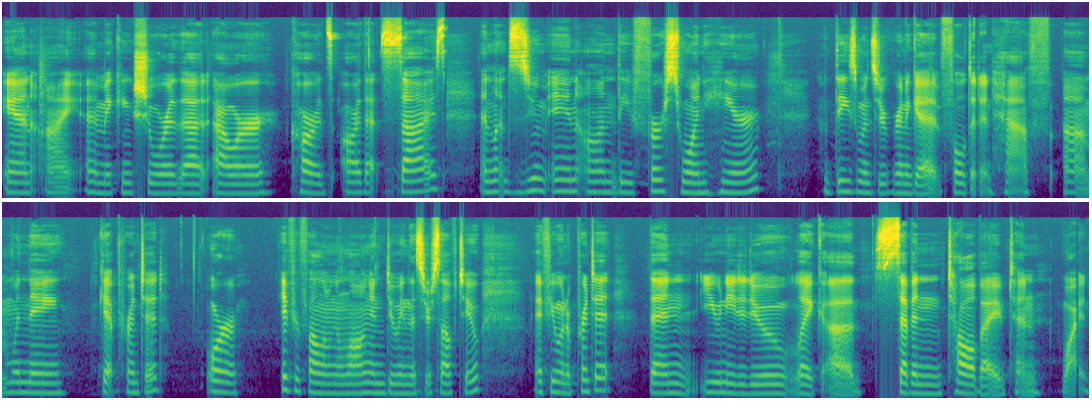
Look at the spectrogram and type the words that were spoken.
and I am making sure that our cards are that size. And let's zoom in on the first one here. These ones you're going to get folded in half um, when they get printed, or if you're following along and doing this yourself too. If you want to print it, then you need to do like a 7 tall by 10 wide.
